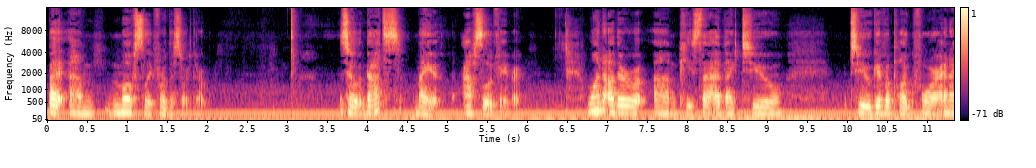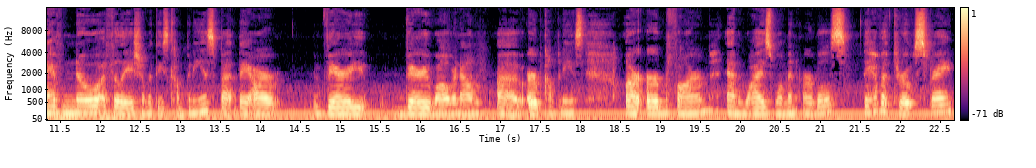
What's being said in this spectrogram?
but um, mostly for the sore throat. So that's my absolute favorite. One other um, piece that I'd like to to give a plug for, and I have no affiliation with these companies, but they are very, very well renowned uh, herb companies are Herb Pharm and Wise Woman Herbals. They have a throat spray.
